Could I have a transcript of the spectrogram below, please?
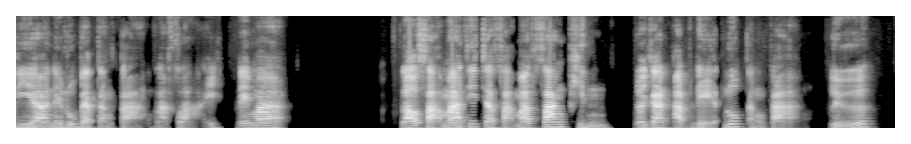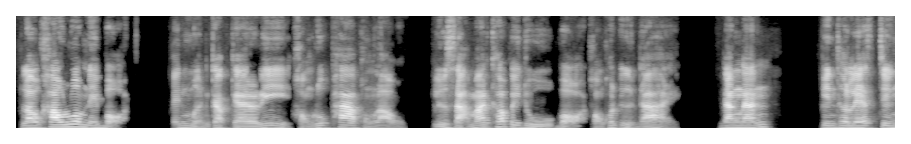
เดียในรูปแบบต่างๆ หลากหลายได้มาก เราสามารถที่จะสามารถสร้างพิน โดยการอัปเดตรูปต่างๆ หรือเราเข้าร่วมในบอร์ด เป็นเหมือนกับแกลเลอรี่ของรูปภาพของเรา หรือสามารถเข้าไปดูบอร์ดของคนอื่นได้ ดังนั้น Pinterest จึง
